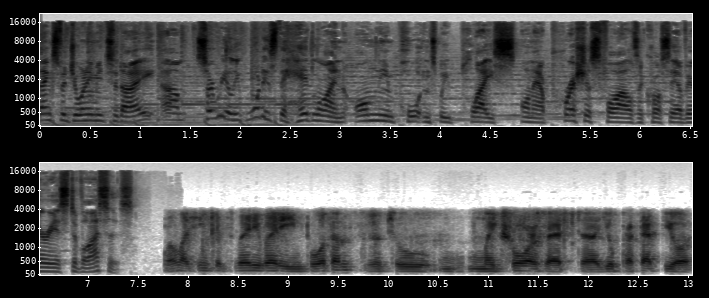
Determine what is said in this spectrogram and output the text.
Thanks for joining me today. Um, so, really, what is the headline on the importance we place on our precious files across our various devices? Well, I think it's very, very important to make sure that uh, you protect your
